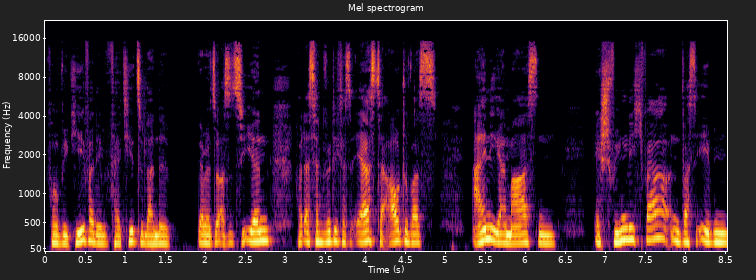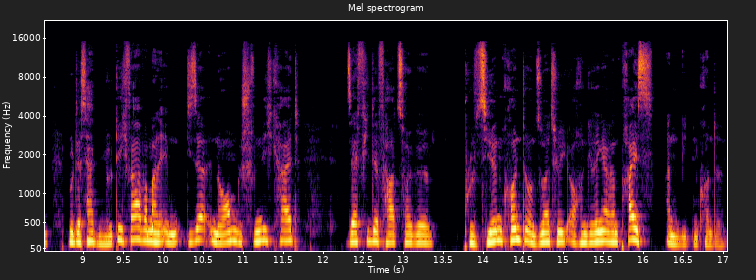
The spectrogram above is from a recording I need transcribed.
VW Käfer, dem vielleicht hierzulande damit so assoziieren, war das ja wirklich das erste Auto, was einigermaßen erschwinglich war und was eben nur deshalb möglich war, weil man in dieser enormen Geschwindigkeit sehr viele Fahrzeuge produzieren konnte und so natürlich auch einen geringeren Preis anbieten konnte.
